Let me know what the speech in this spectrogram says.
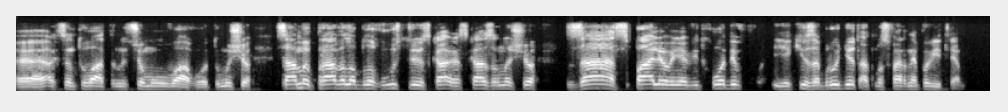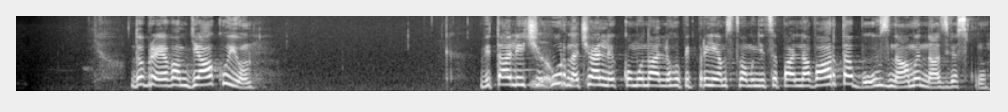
е, акцентувати на цьому увагу, тому що саме правила благоустрою сказано, що за спалювання відходів, які забруднюють атмосферне повітря. Добре, я вам дякую. Віталій Чигур, начальник комунального підприємства Муніципальна варта, був з нами на зв'язку.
